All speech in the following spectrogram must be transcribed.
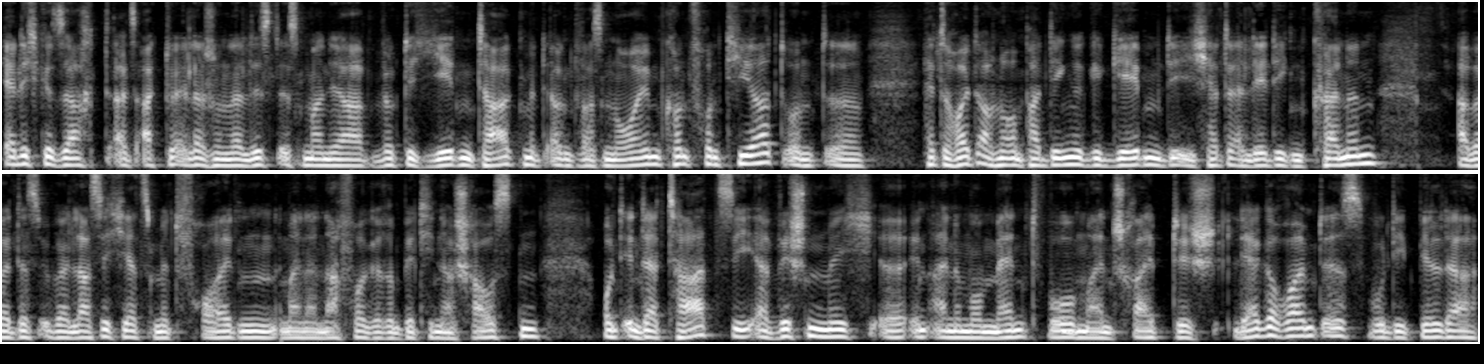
Ehrlich gesagt, als aktueller Journalist ist man ja wirklich jeden Tag mit irgendwas Neuem konfrontiert und äh, hätte heute auch noch ein paar Dinge gegeben, die ich hätte erledigen können. Aber das überlasse ich jetzt mit Freuden meiner Nachfolgerin Bettina Schausten. Und in der Tat, Sie erwischen mich äh, in einem Moment, wo mein Schreibtisch leergeräumt ist, wo die Bilder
